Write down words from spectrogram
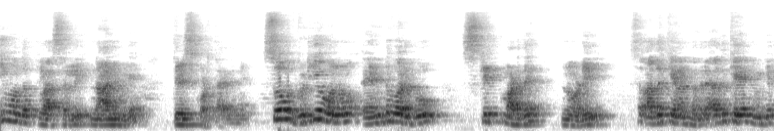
ಈ ಒಂದು ಕ್ಲಾಸ್ ಅಲ್ಲಿ ನಾನು ನಿಮಗೆ ತಿಳಿಸ್ಕೊಡ್ತಾ ಇದ್ದೀನಿ. ಸೊ ವಿಡಿಯೋವನ್ನು ಎಂಡ್ ವರೆಗೂ ಸ್ಕಿಪ್ ಮಾಡದೆ ನೋಡಿ. ಸೊ ಅದಕ್ಕೆ ಏನಂತಂದ್ರೆ, ಅದಕ್ಕೆ ನಿಮಗೆ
